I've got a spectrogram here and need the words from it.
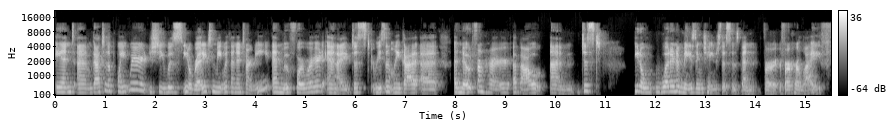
and um, got to the point where she was you know ready to meet with an attorney and move forward. And i just recently got a, a note from her about um, just you know what an amazing change this has been for for her life.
